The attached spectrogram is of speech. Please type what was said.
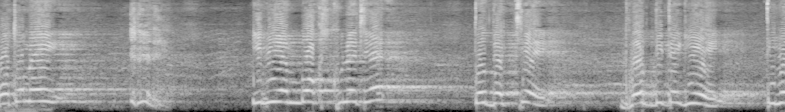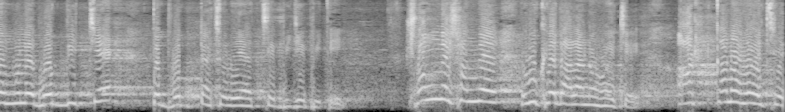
প্রথমেই ইভিএম বক্স খুলেছে, তো দেখছে ভোট দিতে গিয়ে তৃণমূলে ভোট দিচ্ছে, তো ভোটটা চলে যাচ্ছে বিজেপিতে। সঙ্গে সঙ্গে রুখে দাঁড়ানো হয়েছে, আটকানো হয়েছে।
